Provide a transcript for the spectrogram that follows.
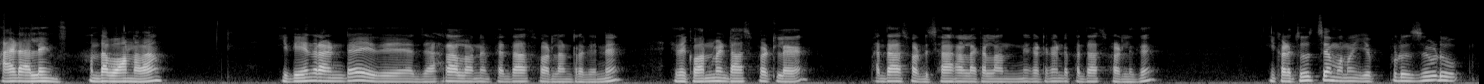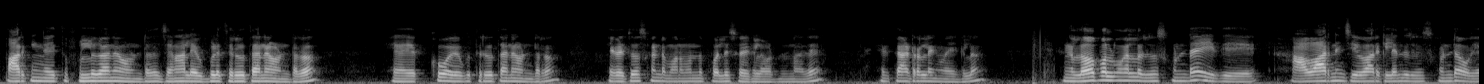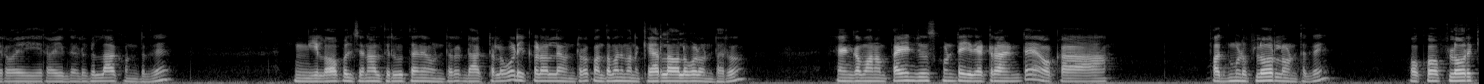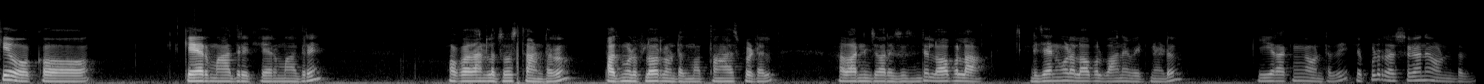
Hi darlings అంతా బాగున్నారా? ఇదేంద్రా అంటే ఇది జహరాలోనే పెద్ద హాస్పిటల్ అంటారు దీన్ని. ఇది గవర్నమెంట్ హాస్పిటలే. పెద్ద హాస్పిటల్ జహరాలకల్లా అన్నిటికంటే పెద్ద హాస్పిటల్ ఇది. ఇక్కడ చూస్తే మనం ఎప్పుడు చూడు పార్కింగ్ అయితే ఫుల్గానే ఉంటుంది. జనాలు ఎప్పుడు తిరుగుతూనే ఉంటారు. ఎక్కువ ఎక్కువ ఎప్పుడు తిరుగుతూనే ఉంటారు. ఇక్కడ చూసుకుంటే మన ముందు పోలీస్ వెహికల్ ఒకటి ఉన్నది. ఇది పెట్రోలింగ్ వెహికల్. ఇంకా లోపల వల్ల చూసుకుంటే ఇది ఆ వారి నుంచి ఈ వారికి లెంత్ చూసుకుంటే ఒక ఇరవై ఇరవై ఐదు అడుగుల దాకా ఉంటుంది. ఈ లోపల జనాలు తిరుగుతూనే ఉంటారు. డాక్టర్లు కూడా ఇక్కడ వాళ్ళే ఉంటారు. కొంతమంది మన కేరళ వాళ్ళు కూడా ఉంటారు. ఇంకా మనం పైన చూసుకుంటే ఇది ఎట్రా అంటే ఒక పదమూడు ఫ్లోర్లు ఉంటుంది. ఒక్కో ఫ్లోర్కి ఒక్కో కేర్ మాదిరి కేర్ మాదిరి ఒక దాంట్లో చూస్తూ ఉంటారు. పదమూడు ఫ్లోర్లు ఉంటుంది మొత్తం హాస్పిటల్. వారి నుంచి వారికి చూస్తుంటే లోపల డిజైన్ కూడా లోపల బాగానే పెట్టినాడు. ఈ రకంగా ఉంటుంది. ఎప్పుడు రష్గానే ఉంటుంది.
